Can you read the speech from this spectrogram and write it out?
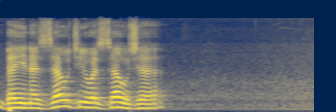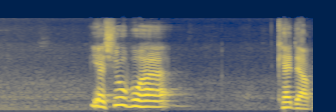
بين الزوج والزوجة يشوبها كدر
